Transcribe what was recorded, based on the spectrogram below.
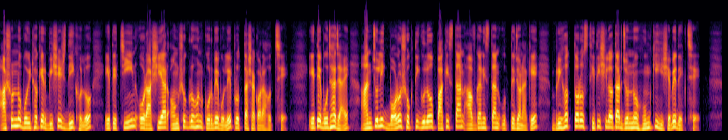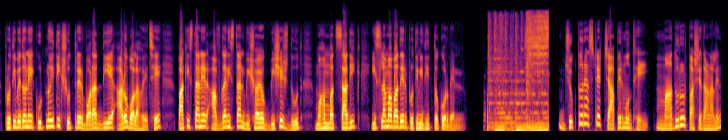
আসন্ন বৈঠকের বিশেষ দিক হল, এতে চীন ও রাশিয়ার অংশগ্রহণ করবে বলে প্রত্যাশা করা হচ্ছে। এতে বোঝা যায়, আঞ্চলিক বড় শক্তিগুলো পাকিস্তান আফগানিস্তান উত্তেজনাকে বৃহত্তর স্থিতিশীলতার জন্য হুমকি হিসেবে দেখছে। প্রতিবেদনে কূটনৈতিক সূত্রের বরাত দিয়ে আরও বলা হয়েছে, পাকিস্তানের আফগানিস্তান বিষয়ক বিশেষ দূত মোহাম্মদ সাদিক ইসলামাবাদের প্রতিনিধিত্ব করবেন। যুক্তরাষ্ট্রের চাপের মধ্যেই মাদুরোর পাশে দাঁড়ালেন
